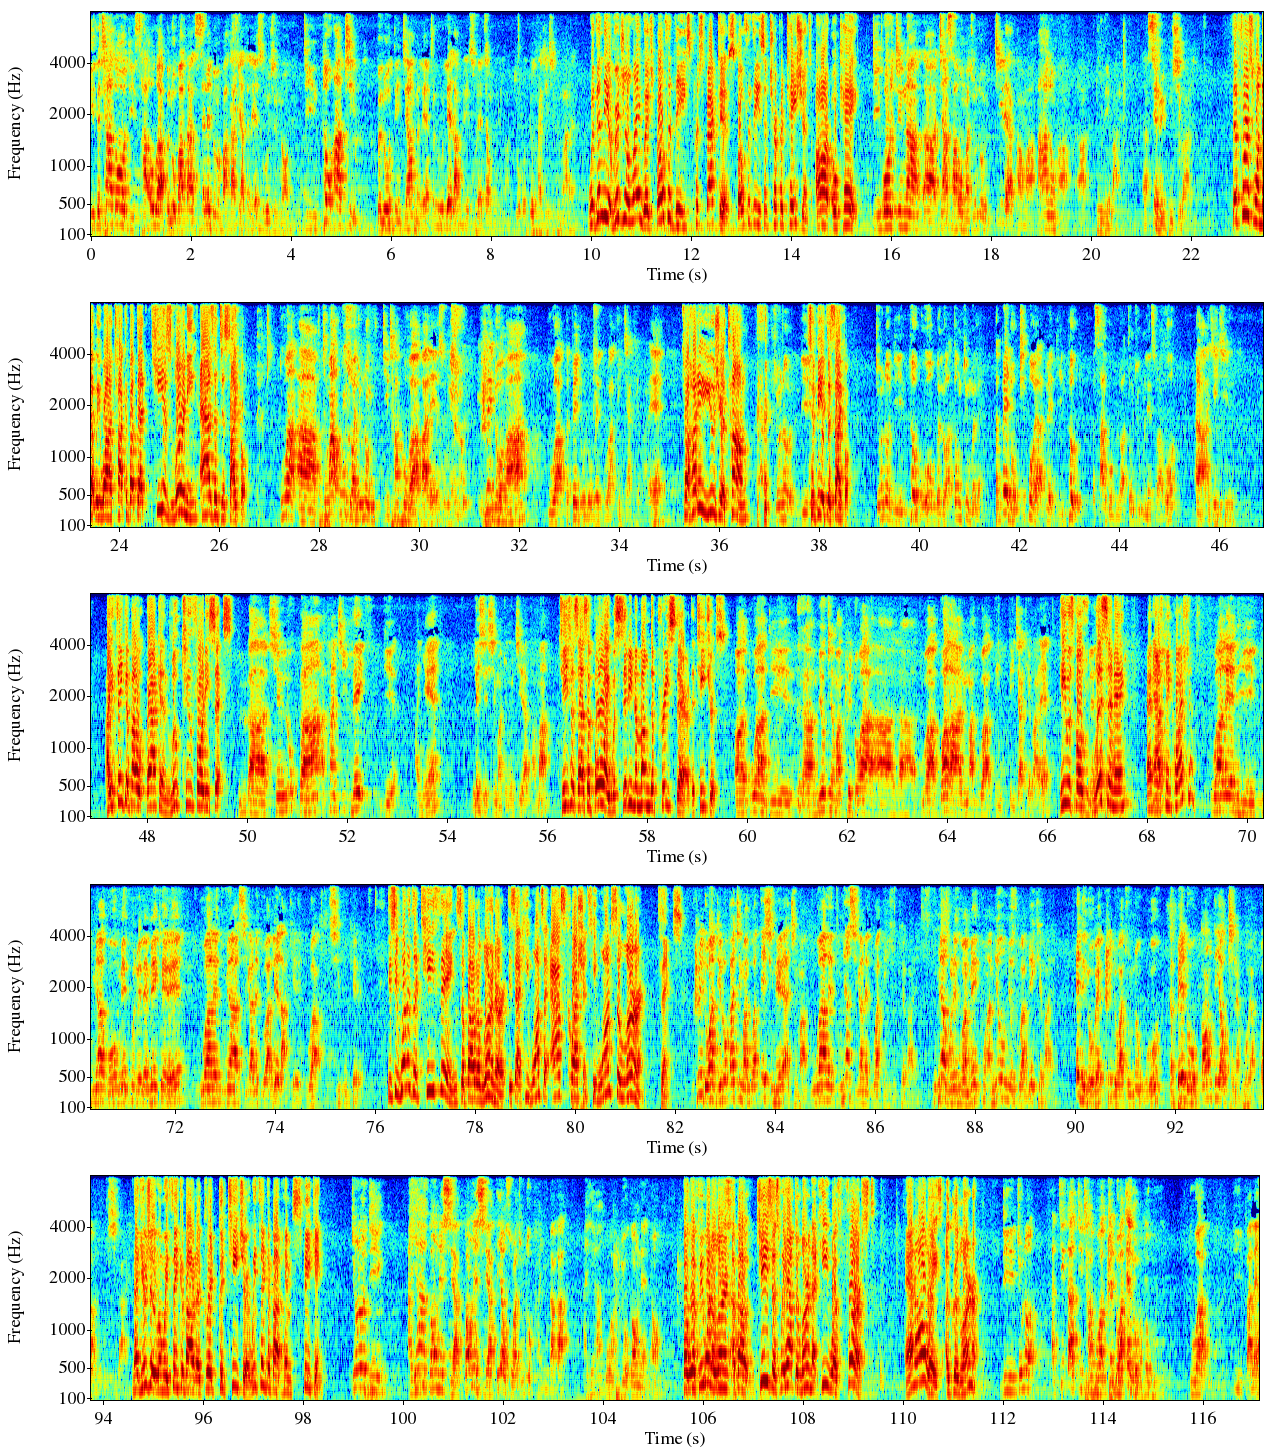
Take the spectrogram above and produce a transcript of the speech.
ဒီတခြားသောဒီစာအုပ်ကဘယ်လိုဘာသာဆက်လက်ပြီးမှဘာသာပြတယ်လဲဆိုလို့ရှိရင်တော့ဒီနှုတ်အဖြစ်ဘယ်လိုသင်ကြားမလဲဘယ်လိုလက်လာမလဲဆိုတဲ့အကြောင်းကိုဒီမှာပြောပြောထားခြင်းရှိပါတယ် Within the original language, both of these perspectives, both of these interpretations are okay. ဒီ original အာကျမ်းစာအုပ်မှာကျွန်တော်တို့ကြည့်တဲ့အခါမှာအားလုံးဟာအာတူနေပါတယ်အာဆင့်တွေမှုရှိပါတယ် The first one that we want to talk about that he is learning as a disciple. तू ကအာပထမဦးဆိုတာကျွန်တော်တို့ကြည့်ထားဖို့ကဗာလဲဆိုလို့ရှိရင်တော့ခရစ်တော်ဟာ तू ကတပည့်တော်လိုပဲ तू ကသင်ကြားခဲ့ပါတယ် So, how do you use your tongue ကျွန်တော်ဒီ to be a disciple? ကျွန်တော်ဒီနှုတ်ကိုဘယ်လိုအသုံးပြုမလဲတပည့်တော်ဖြစ်ဖို့ရအတွက်ဒီနှုတ်အစကိုဘယ်လိုအသုံးပြုမလဲဆိုတာကိုအဲ့ဒါအရေးကြီးတယ် I think about back in Luke 2:46. အာရှင်လုကာအခန်းကြီး၄ဒီအငယ်လက်ရှိရှိမှကျွန်တော်ကြည့်ရအခါမှာ Jesus, as a boy, was sitting among the priests there, the teachers. He was both listening and asking questions. You see, one of the key things about a learner is that he wants to ask questions. He wants to learn things. ခရစ်တော်ကဒီလောကကြီးမှာ तू အသက်ရှင်နေတဲ့အချိန်မှာ तू ကလည်းသူများစီကနဲ့ तू ကတင်ယူခဲ့ပါတယ်။သူများကိုလည်း तू ကမဲခွန်အမျိုးမျိုး तू ကမဲခဲ့ပါတယ်။အဲ့ဒီလိုပဲခရစ်တော်ကကျွန်တော်ကိုတပည့်တော်ကောင်းတယောက်ဖြစ်နိုင်ဖို့က तू ကအလိုလိုရှိပါတယ်။ Now usually when we think about a great good teacher, we think about him speaking. But if we want to learn about Jesus, we have to learn that he was first and always a good learner. ဒီကျွန်တော်အတိတ်ကတည်ထားဖို့ကခရစ်တော်ကအဲ့လိုမဟုတ်ဘူး तू ကဒီဗာလဲ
